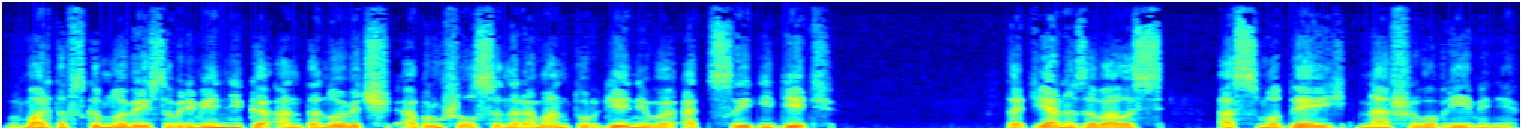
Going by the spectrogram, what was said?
В мартовском номере современника Антонович обрушился на роман Тургенева Отцы и дети. Статья называлась Асмодей нашего времени.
